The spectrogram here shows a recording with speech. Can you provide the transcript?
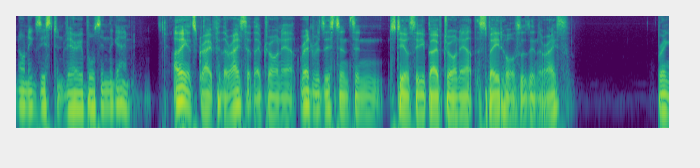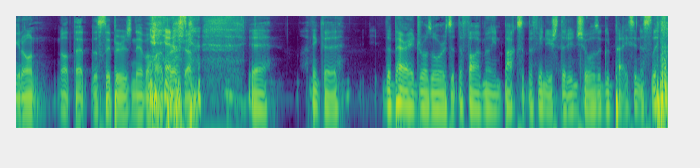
non-existent variables in the game. I think it's great for the race that they've drawn out. Red Resistance and Steel City both drawn out the speed horses in the race. Bring it on. Not that the slipper is never high pressure. yeah, I think the the barrier draws or is at the five million bucks at the finish that ensures a good pace in a slipper.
